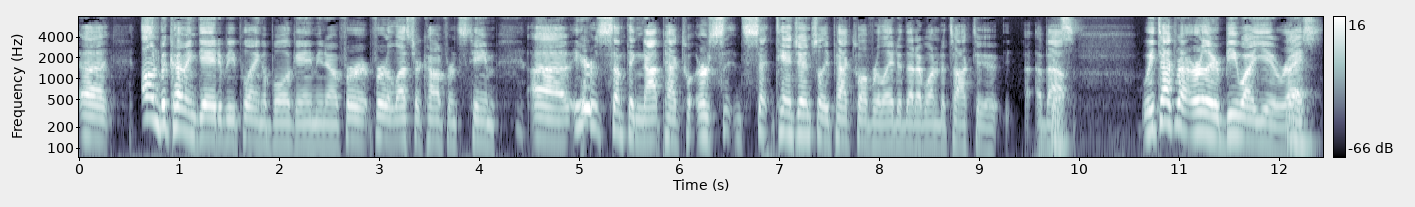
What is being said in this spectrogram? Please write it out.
uh, unbecoming day to be playing a bowl game, you know, for for a lesser conference team. Uh, here's something not Pac-12 or s- s- tangentially Pac-12 related that I wanted to talk to you about. yes, We talked about earlier BYU, right? yes,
